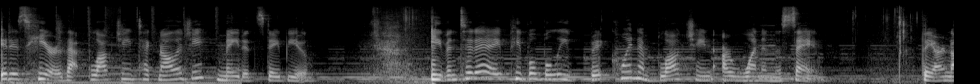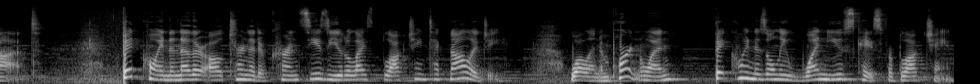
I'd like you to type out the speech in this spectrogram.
It is here that blockchain technology made its debut. Even today, people believe Bitcoin and blockchain are one and the same. They are not. Bitcoin and other alternative currencies utilize blockchain technology. While an important one, Bitcoin is only one use case for blockchain.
